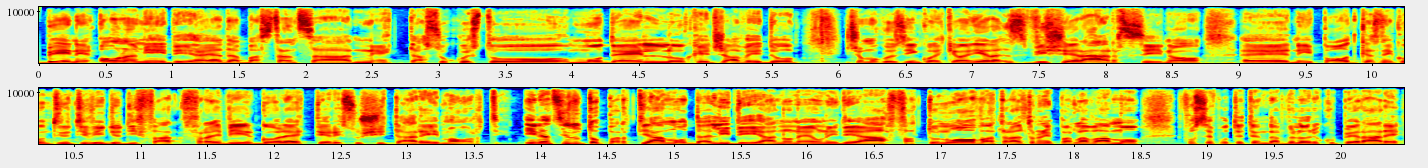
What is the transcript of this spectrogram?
Bene, ho una mia idea, è abbastanza netta su questo modello che già vedo, diciamo così, in qualche maniera sviscerarsi no? eh, nei podcast, nei contenuti video, di far, fra virgolette, risuscitare i morti. Innanzitutto partiamo dall'idea, non è un'idea affatto nuova, tra l'altro ne parlavamo, forse potete andarvelo a recuperare,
